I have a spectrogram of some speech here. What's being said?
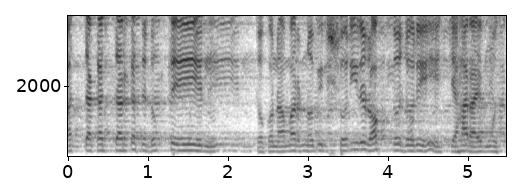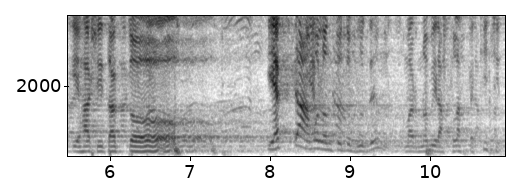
বাচ্চা কাচ্চার কাছে ঢুকতেন, তখন আমার নবীর শরীরে রক্ত জড়ে চেহারায় মুস্কি হাসি থাকতো। একটা আমল অন্তত বুঝেন, আমার নবীর আখলাকটা কি ছিল?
